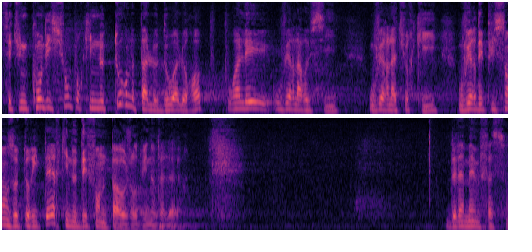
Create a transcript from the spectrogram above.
c'est une condition pour qu'ils ne tournent pas le dos à l'Europe pour aller ou vers la Russie, ou vers la Turquie, ou vers des puissances autoritaires qui ne défendent pas aujourd'hui nos valeurs. De la même façon,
